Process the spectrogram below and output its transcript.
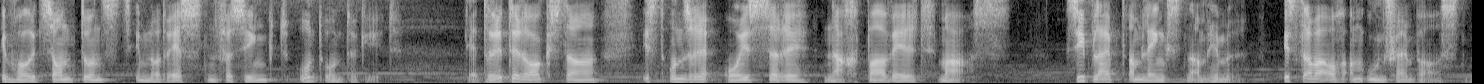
im Horizontdunst im Nordwesten versinkt und untergeht. Der dritte Rockstar ist unsere äußere Nachbarwelt Mars. Sie bleibt am längsten am Himmel, ist aber auch am unscheinbarsten.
